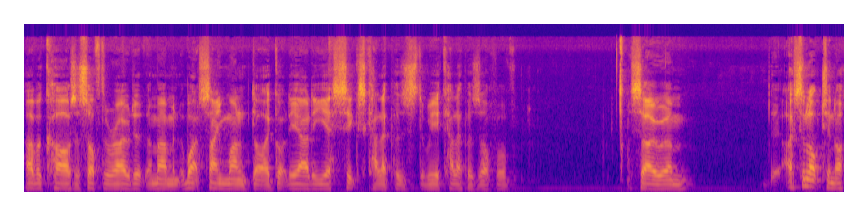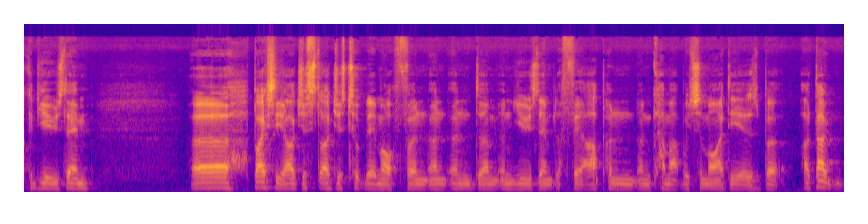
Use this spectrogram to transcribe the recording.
other cars that's off the road at the moment. The same one that I got the Audi S6 calipers, the rear calipers off of. So um, it's an option I could use them. Uh, basically, I just I just took them off and and and, um, and used them to fit up and, and come up with some ideas. But I don't,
